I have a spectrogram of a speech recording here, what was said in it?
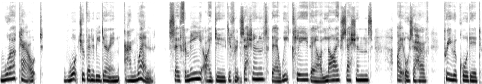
Work out what you're going to be doing and when. So for me, I do different sessions. They're weekly. They are live sessions. I also have pre-recorded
